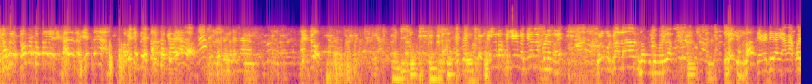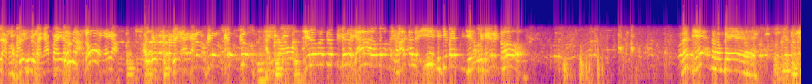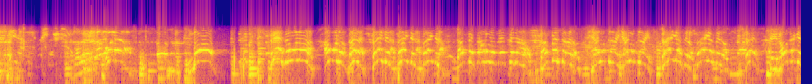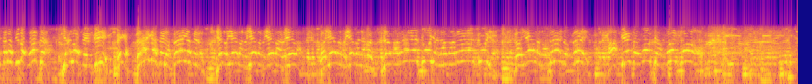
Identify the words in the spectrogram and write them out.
que no se lo coma, compadre, le jale la dieta. Ahorita se pasa que sea. Listo. No se quiere meter en el problema, ¿eh? Por cada lado nos arreglamos. Ven, va. Debe de ir allá abajo de la palapa. Mira. Una, no. Mira, Aquí está. Ahí no. ¿Quién le va a entrar primero allá? ¿Dónde vas a ir? Márcale ahí, que quién vaya primero y todo. No empiezas, hombre. ¡Una! ¡Dos! ¡Tres! ¡Vámonos! ¡Vámonos! ¡Dale! ¡Tráetela, ¡Lo lleva, lo lleva! ¡La, la marrana es suya! ¡La marrana es suya! ¡Lo lleva, lo trae, lo trae! ¡Haciendo mucha fuerza!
